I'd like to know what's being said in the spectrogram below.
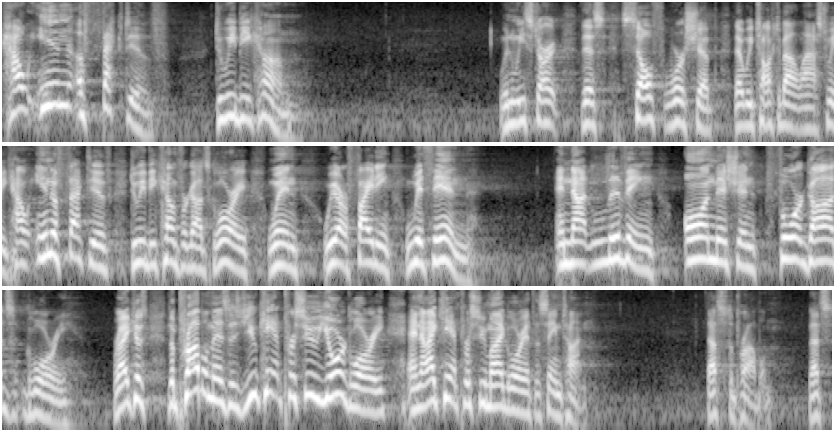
How ineffective do we become when we start this self worship that we talked about last week? How ineffective do we become for God's glory when we are fighting within and not living on mission for God's glory? Right? Because the problem is, is you can't pursue your glory and I can't pursue my glory at the same time. That's the problem. That's,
